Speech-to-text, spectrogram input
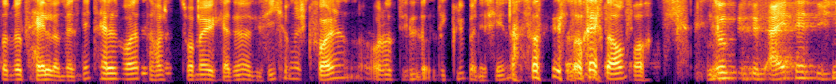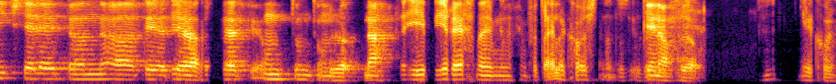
dann wird es hell. Und wenn es nicht hell wird, dann hast du zwei Möglichkeiten. Die Sicherung ist gefallen oder die, die Glühbirne ist hin. Also das ist doch recht einfach. Und sonst ist das iPad die Schnittstelle, dann äh, der, der, ja. der, der, und, und, und. Ja. Der EEP-Rechner im, im Verteilerkasten. Und das ist genau. Ja. Mhm. ja, cool.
